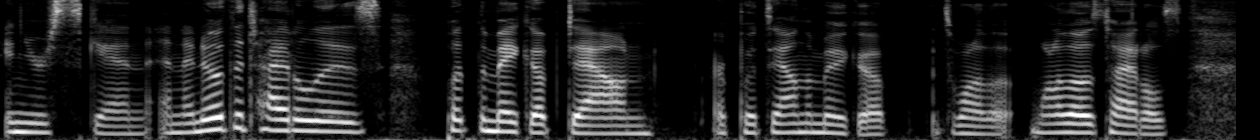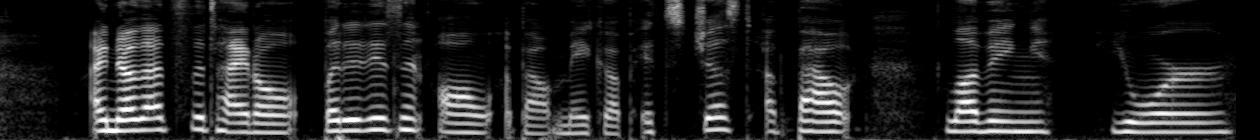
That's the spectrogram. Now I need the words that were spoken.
in your skin. And I know the title is put the makeup down or put down the makeup. It's one of the one of those titles. I know that's the title, but it isn't all about makeup. It's just about loving your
